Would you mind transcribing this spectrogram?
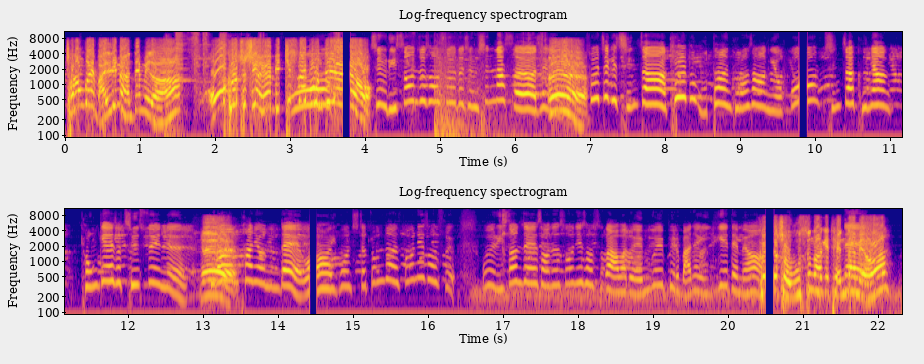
저런 거에 말리면 안 됩니다 어 그렇죠 지금 예, 미키 스나이퍼 오. 흔들려요 지금 리선즈 선수들 지금 신났어요. 지금 예. 솔직히 진짜 킬도 못하는 그런 상황이었고 진짜 그냥 경기에서 질 수 있는 네. 그런 판이었는데 와 이건 진짜 좀 전에 소니 선수 오늘 리선즈에서는 소니 선수가 아마도 MVP를 만약에 이기게 되면 그렇죠 우승하게 된다면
